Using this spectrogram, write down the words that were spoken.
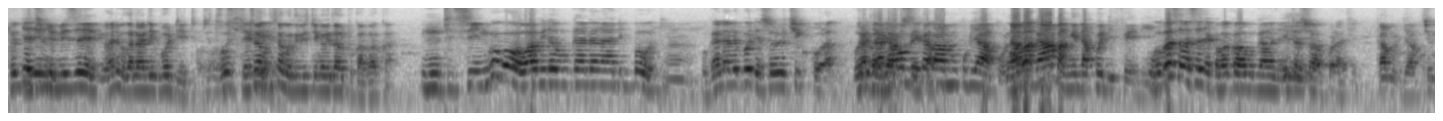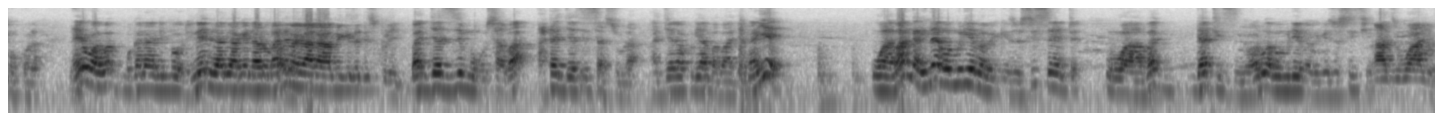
tojja kinyumiza nti singa oba wawabira buganda land board Mm. buganda land board esobola okikikola bwe kati bajja akawumbi kuseka. kabamukubyako Oba- nabagamba ngenda kwedifendi. Oba ssaabasajja kabaka wa buganda ye Eh. tasobola kukola ki? Kamujjako kimukola. Naye waba buganda land board n'ebirala byagenda bade lopa babagala bamigize discipline? Bajja zimusaba ate ajja zisasula ajjana kuli amabanja naye waba nga alina abamuli emabegezo si sente waba that is nga waliwo abamuli emabegezo si ki? Aziwaayo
